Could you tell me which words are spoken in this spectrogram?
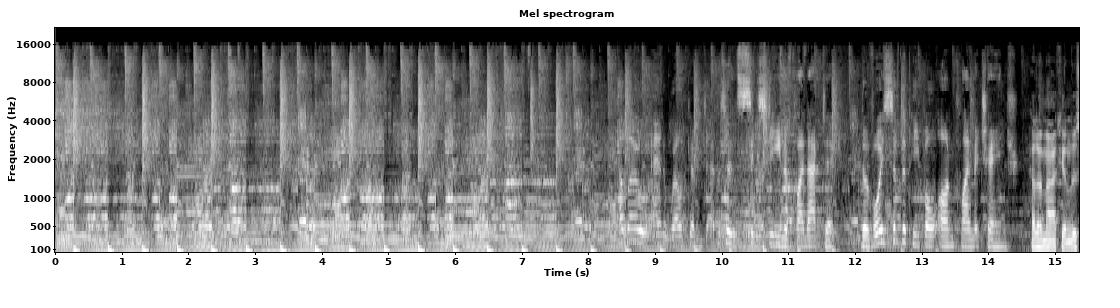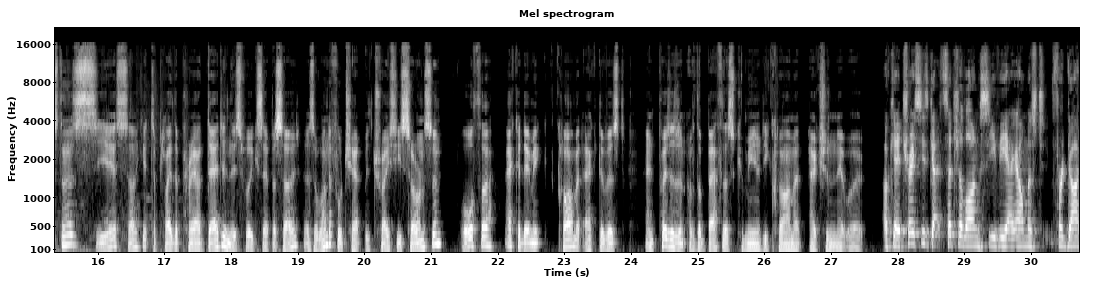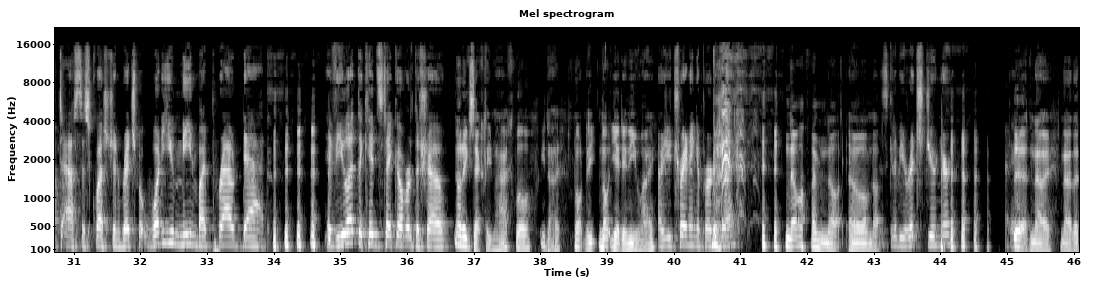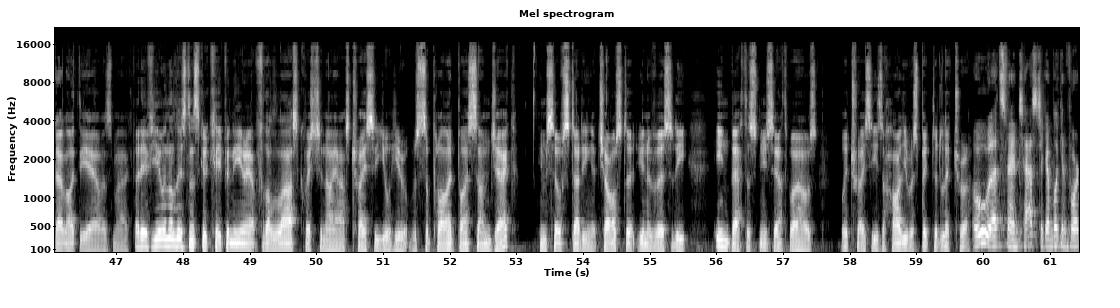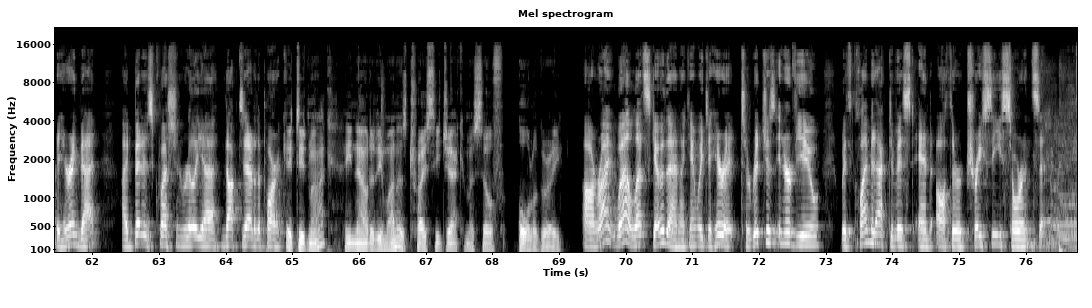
Hello and welcome to episode 16 of Climactic, the voice of the people on climate change. Hello, Mark and listeners. Yes, I get to play the proud dad in this week's episode. There's a wonderful chat with Tracy Sorensen, author, academic, climate activist, and president of the Bathurst Community Climate Action Network. Okay, Tracy's got such a long CV, I almost forgot to ask this question, Rich, but what do you mean by proud dad? Have you let the kids take over the show? Not exactly, Mark. Well, you know, not not yet anyway. Are you training a protege? no, I'm not. No, I'm not. It's going to be Rich Jr.? Uh, no, no, they don't like the hours, Mark. But if you and the listeners could keep an ear out for the last question I asked Tracy, you'll hear it was supplied by son Jack, himself studying at Charles Sturt University in Bathurst, New South Wales, where Tracy is a highly respected lecturer. Oh, that's fantastic. I'm looking forward to hearing that. I bet his question really uh, knocked it out of the park. It did, Mark. He nailed it in one, as Tracy, Jack, and myself all agree. All right, well, let's go then. I can't wait to hear it. To Rich's interview with climate activist and author Tracy Sorensen.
